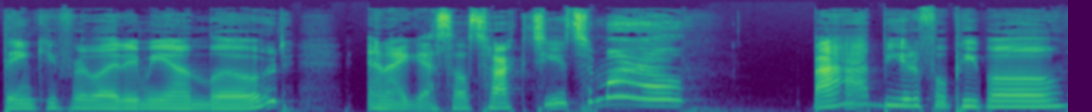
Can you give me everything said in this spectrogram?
Thank you for letting me unload. And I guess I'll talk to you tomorrow. Bye, beautiful people.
